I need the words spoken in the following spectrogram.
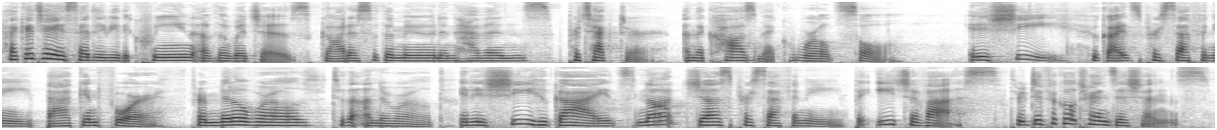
Hecate is said to be the queen of the witches, goddess of the moon and heavens, protector, and the cosmic world soul. It is she who guides Persephone back and forth from middle world to the underworld. It is she who guides not just Persephone, but each of us through difficult transitions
